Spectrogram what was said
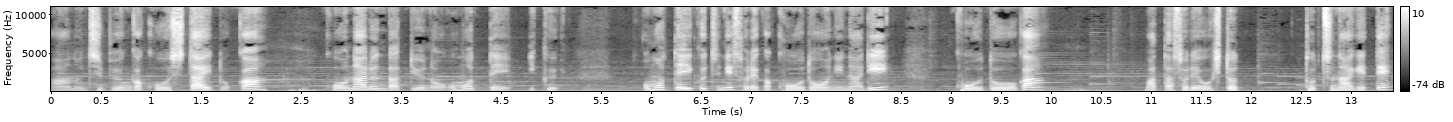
あの自分がこうしたいとかこうなるんだっていうのを思っていく思っていくうちにそれが行動になり行動がまたそれを人とつなげて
